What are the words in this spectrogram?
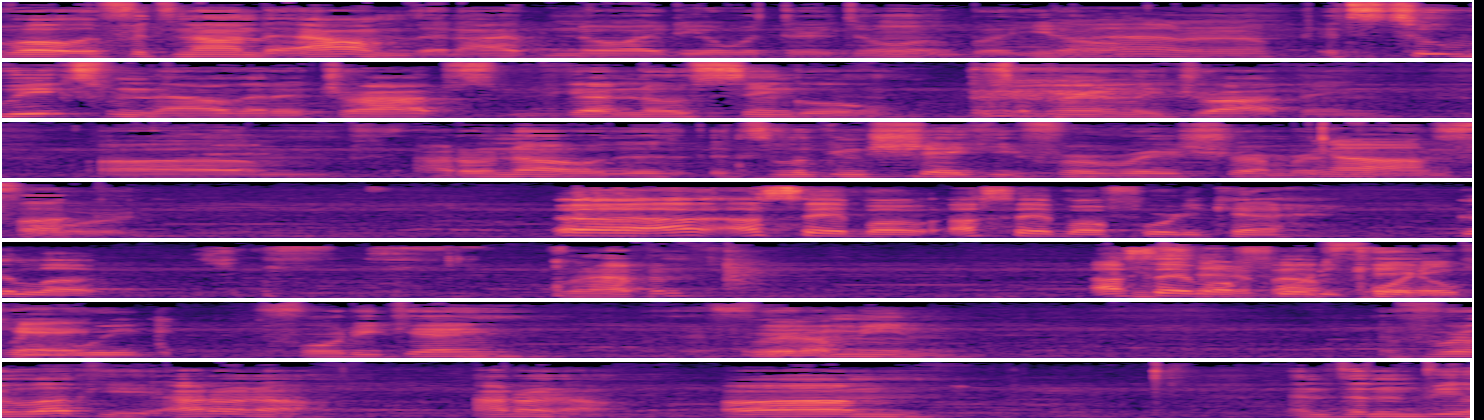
Well, if it's not on the album, then I have no idea what they're doing. But you know, I don't know. it's two weeks from now that it drops. We got no single. It's apparently dropping. Um, I don't know. It's looking shaky for Rae Sremmurd Oh, moving fuck. forward. Uh, I'll, I'll say about I'll say about forty k. Good luck. What happened? I'll say about about forty k 40K. opening week. Forty k. If we're, Yeah. I mean, if we're lucky, I don't know. I don't know. Um, and then we,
